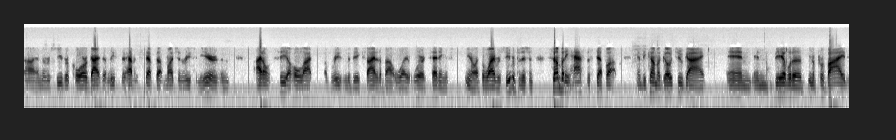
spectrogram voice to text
uh, in the receiver corps guys at least that haven't stepped up much in recent years and I don't see a whole lot of reason to be excited about where where it's heading you know at the wide receiver position somebody has to step up and become a go-to guy and and be able to you know provide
